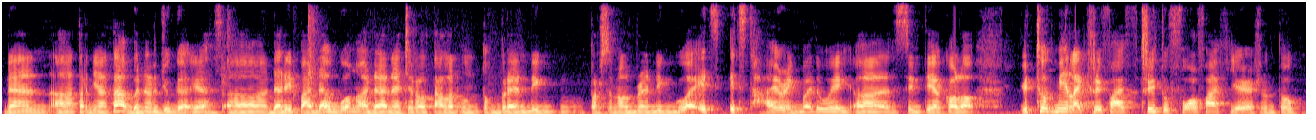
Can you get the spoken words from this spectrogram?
dan uh, ternyata benar juga ya uh, daripada gue nggak ada natural talent untuk branding personal branding gue it's it's tiring by the way uh, Cynthia kalau it took me like three five three to four five years untuk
